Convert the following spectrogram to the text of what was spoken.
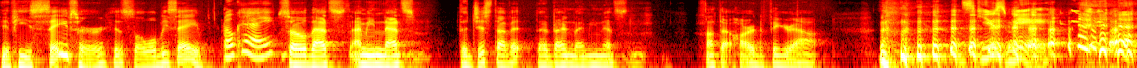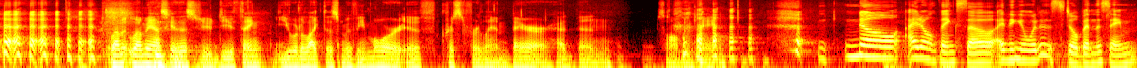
if he saves her, his soul will be saved. okay So that's I mean that's the gist of it. That I, I mean that's it's not that hard to figure out. Excuse me Let me, let me ask you this, Jude. Do you think you would have liked this movie more if Christopher Lambert had been Solomon Kane? no i don't think so i think it would have still been the same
